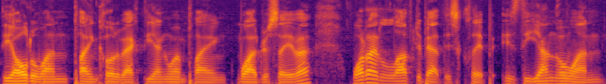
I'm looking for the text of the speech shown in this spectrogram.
the older one playing quarterback, the younger one playing wide receiver. What I loved about this clip is the younger one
